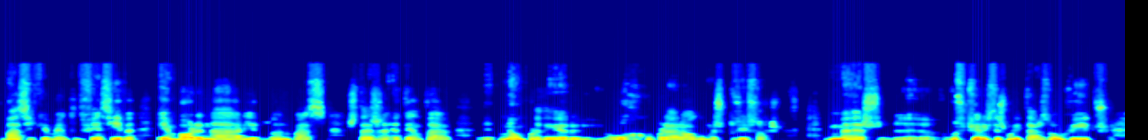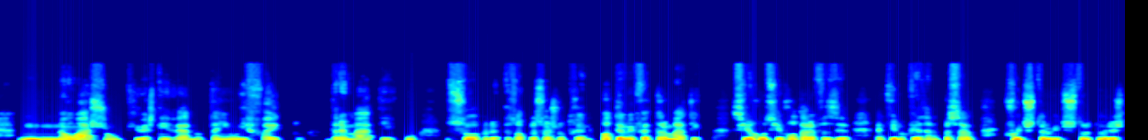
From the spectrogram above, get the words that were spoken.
basicamente defensiva, embora na área do Donbass esteja a tentar não perder ou recuperar algumas posições mas uh, os especialistas militares ouvidos não acham que este inverno tenha um efeito dramático sobre as operações no terreno. Pode ter um efeito dramático se a Rússia voltar a fazer aquilo que fez ano passado, que foi destruir estruturas,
